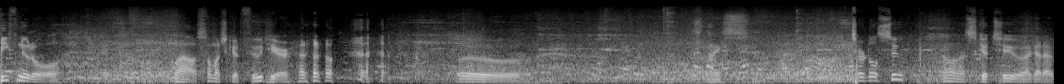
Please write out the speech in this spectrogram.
Beef noodle. Wow, so much good food here. I don't know. Ooh. It's nice. Turtle soup. Oh, that's good too. I got a.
